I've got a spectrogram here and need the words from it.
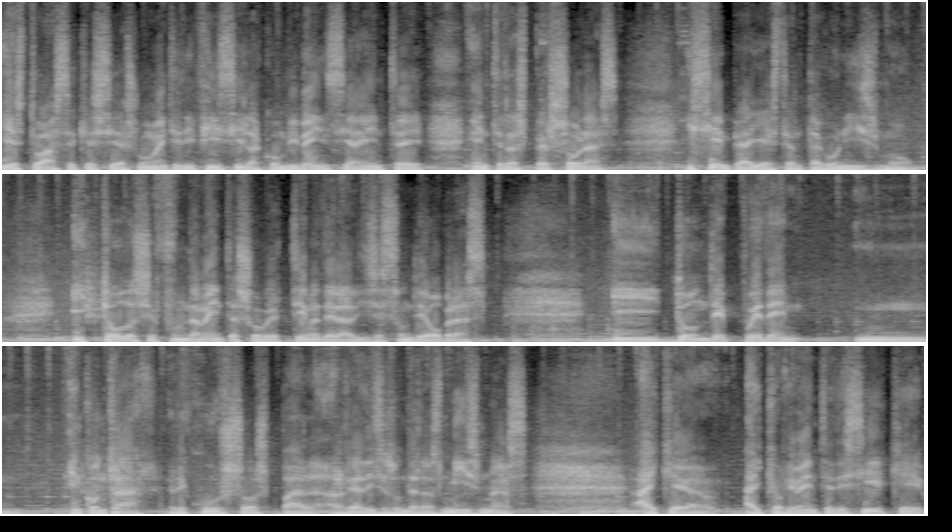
Y esto hace que sea sumamente difícil la convivencia entre, entre las personas. Y siempre hay este antagonismo. Y todo se fundamenta sobre el tema de la realización de obras y dónde pueden mm, encontrar recursos para la realización de las mismas. Hay que, hay que obviamente decir que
